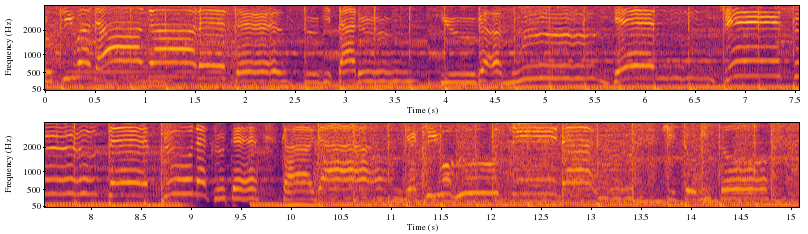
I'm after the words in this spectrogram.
時は流れて過ぎ去る歪む現実切なくて輝きを失う。人々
